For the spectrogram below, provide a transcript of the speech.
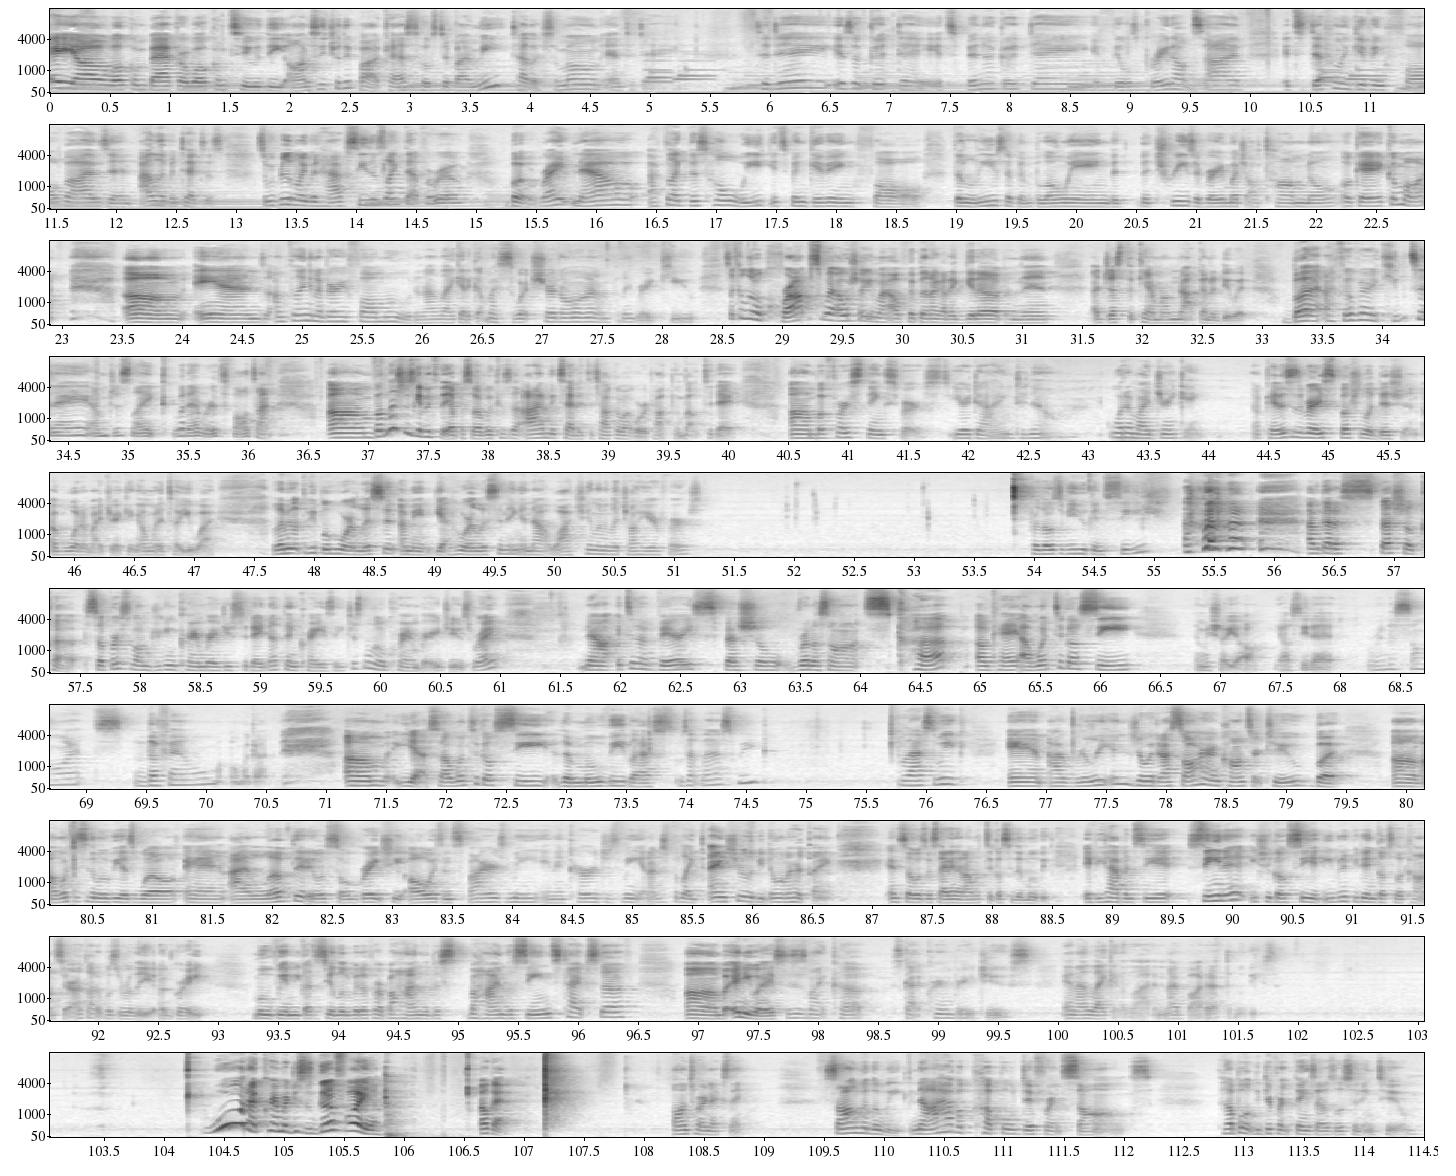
Hey y'all, welcome back or welcome to the Honestly Truly podcast hosted by me, Tylar Cimone, and today Today is a good day. It's been a good day. It feels great outside. It's definitely giving fall vibes. And I live in Texas, so we really don't even have seasons like that for real. But right now, I feel like this whole week it's been giving fall. The leaves have been blowing. The, the trees are very much autumnal. Okay, come on. Um, and I'm feeling in a very fall mood, and I like it. I got my sweatshirt on. I'm feeling very cute. It's like a little crop sweat. I will show you my outfit, but then I gotta get up and then adjust the camera. I'm not gonna do it. But I feel very cute today. I'm just like, whatever, it's fall time. Um, but let's just get into the episode because I'm excited to talk about what we're talking about today. Um, but first things first, you're dying to know. What am I drinking? Okay, this is a very special edition of What Am I Drinking? I'm gonna tell you why. Let me let the people who are listening, I mean, yeah, who are listening and not watching, let me let y'all hear first. For those of you who can see, I've got a special cup. So first of all, I'm drinking cranberry juice today. Nothing crazy, just a little cranberry juice, right? Now, it's in a very special Renaissance cup. Okay, I went to go see, let me show y'all. Y'all see that? Renaissance, the film. Oh my God. Um, yeah, so I went to go see the movie last, was that last week? Last week. And I really enjoyed it. I saw her in concert too, but um, I went to see the movie as well, and I loved it. It was so great. She always inspires me and encourages me, and I just feel like, dang, she really be doing her thing. And so it was exciting that I went to go see the movie. If you haven't see it, seen it, you should go see it, even if you didn't go to the concert. I thought it was really a great movie, and you got to see a little bit of her behind the behind the scenes type stuff. Um, but anyways, this is my cup. It's got cranberry juice, and I like it a lot, and I bought it at the movies. Woo, that cranberry juice is good for you. Okay, on to our next thing. Song of the week. Now I have a couple different songs, a couple different things I was listening to.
